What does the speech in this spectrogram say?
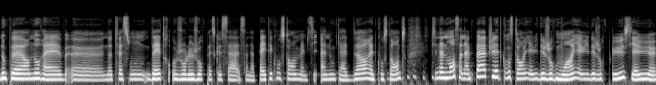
nos peurs, nos rêves, euh, notre façon d'être au jour le jour, parce que ça ça n'a pas été constant, même si Anouk adore être constante. Finalement, ça n'a pas pu être constant. Il y a eu des jours moins, il y a eu des jours plus, il y a eu euh,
